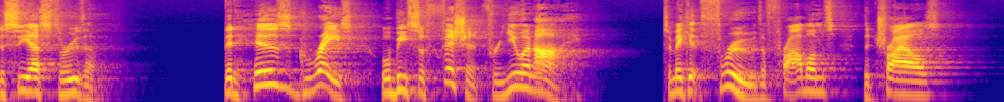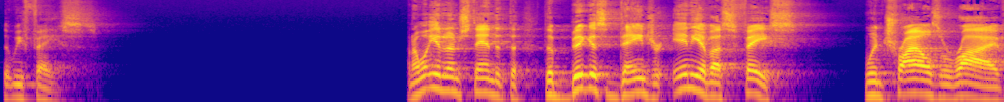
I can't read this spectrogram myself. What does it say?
to see us through them. That His grace will be sufficient for you and I to make it through the problems, the trials that we face. And I want you to understand that the, the biggest danger any of us face when trials arrive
